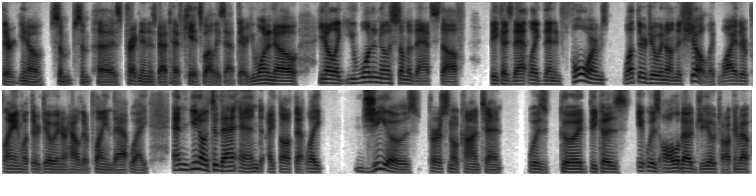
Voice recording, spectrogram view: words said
they're you know some some uh, is pregnant and is about to have kids while he's out there. You want to know you know like you want to know some of that stuff because that like then informs what they're doing on the show, like why they're playing what they're doing or how they're playing that way. And, you know, to that end, I thought that like Geo's personal content was good because it was all about Geo talking about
